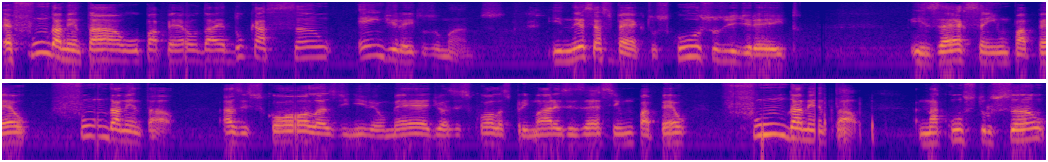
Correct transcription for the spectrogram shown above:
é fundamental o papel da educação em direitos humanos. E nesse aspecto, os cursos de direito exercem um papel fundamental as escolas de nível médio, as escolas primárias exercem um papel fundamental na construção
